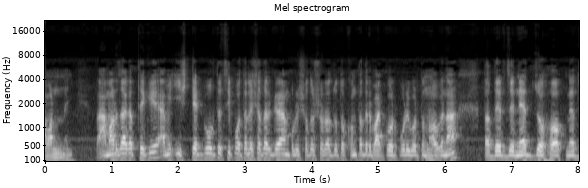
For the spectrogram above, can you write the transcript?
আমার নাই। আমার জায়গা থেকে আমি স্টেট বলতেছি, পঁয়তাল্লিশ হাজার গ্রাম পুলিশ সদস্যরা যতক্ষণ তাদের ভাগ্যর পরিবর্তন হবে না, তাদের যে ন্যায্য হক, ন্যায্য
